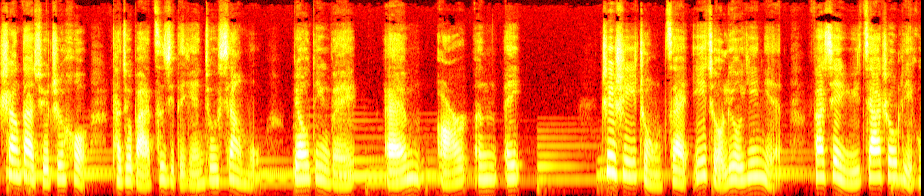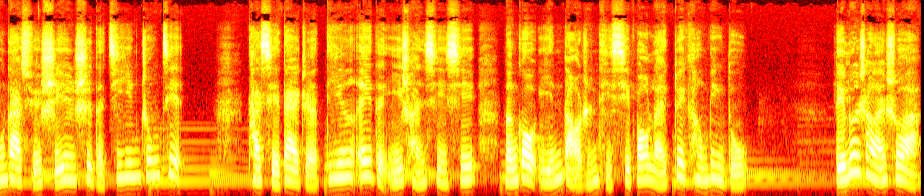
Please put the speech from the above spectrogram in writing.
上大学之后，他就把自己的研究项目标定为 mRNA，这是一种在1961年发现于加州理工大学实验室的基因中介。它携带着 DNA 的遗传信息，能够引导人体细胞来对抗病毒。理论上来说啊。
